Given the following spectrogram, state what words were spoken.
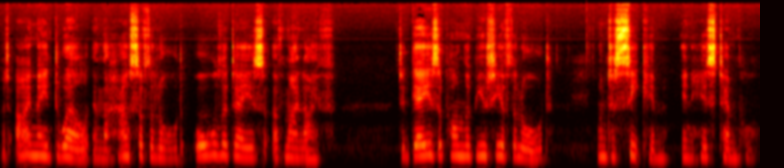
that I may dwell in the house of the Lord all the days of my life to gaze upon the beauty of the Lord, and to seek him in his temple.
